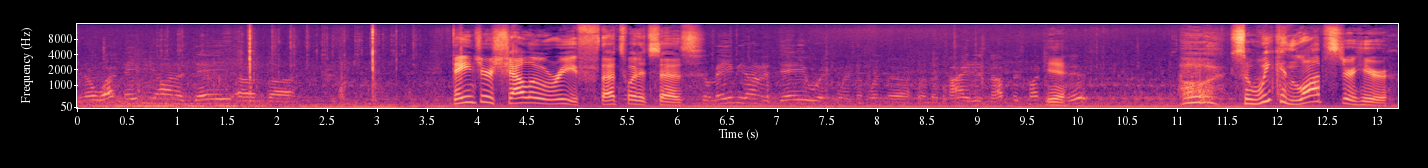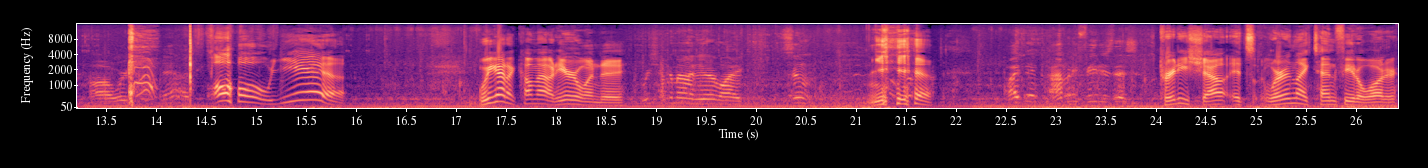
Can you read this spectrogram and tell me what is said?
You know what? Maybe on a day of, uh, Danger shallow reef. That's what it says. so maybe on a day when when the, when the when the tide isn't up as much Yeah. as it is. Oh, so we can lobster here. Uh, yeah. Oh, yeah. We got to come out here one day. We should come out here like soon. Yeah. I think. How many feet is this? Pretty shallow. It's we're in like 10 feet of water.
